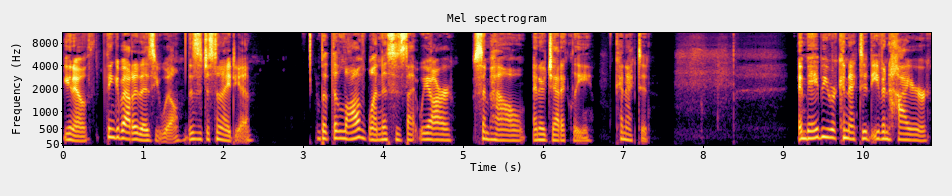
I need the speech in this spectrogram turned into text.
You know, think about it as you will. This is just an idea, but the law of oneness is that we are somehow energetically connected and maybe we're connected even higher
